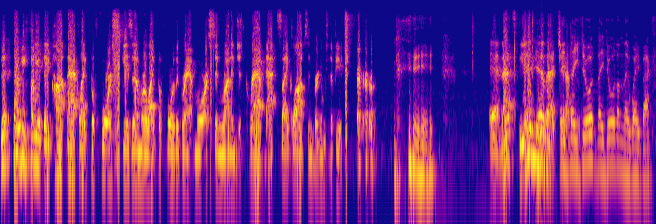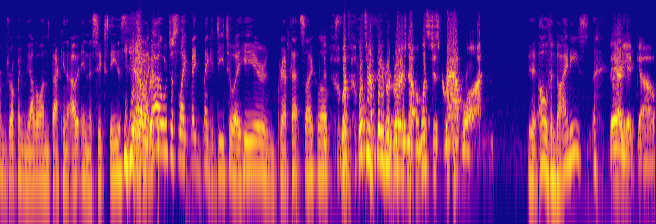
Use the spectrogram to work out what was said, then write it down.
That would be funny if they pop back like before Schism or like before the Grant Morrison run and just grab that Cyclops and bring him to the future. and that's the end yeah, of that they, chapter. they do it. They do it on their way back from dropping the other ones back in uh, in the sixties. Yeah, like really. oh, we'll just like make make a detour here and grab that Cyclops. What's what's our favorite version of him? Let's just grab one. yeah. Oh, the nineties. There you go.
